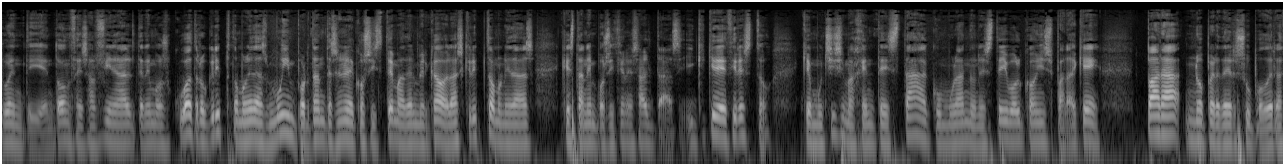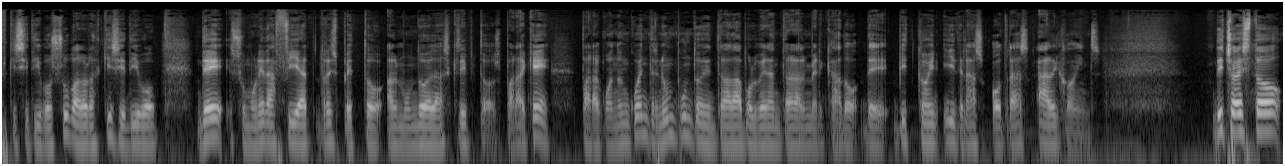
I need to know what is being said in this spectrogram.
20. Entonces, al final tenemos cuatro criptomonedas muy importantes en el ecosistema del mercado de las criptomonedas que están en posiciones altas. ¿Y qué quiere decir esto? Que muchísima gente está acumulando en stablecoins. ¿Para qué? Para no perder su poder adquisitivo, su valor adquisitivo de su moneda fiat respecto al mundo de las criptos. ¿Para qué? Para cuando encuentren un punto de entrada volver a entrar al mercado de Bitcoin y de las otras altcoins. Dicho esto,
